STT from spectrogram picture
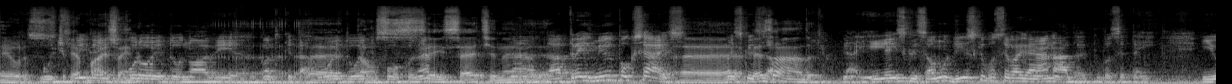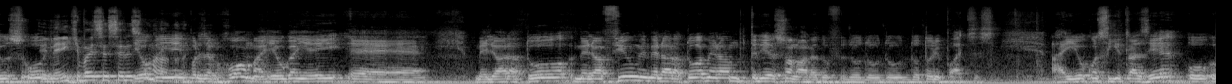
Euros. é Multiplica mais isso ainda. por 8, 9, quanto que dá? É, 8, 8 dá e pouco, né? 6, 7, né? Dá, dá 3 mil e poucos reais. É, inscrição. pesado. E a inscrição não diz que você vai ganhar nada que você tem. E, os, E hoje, nem que vai ser eu selecionado. ganhei, né? por exemplo, Roma, eu ganhei é, melhor ator, melhor filme, melhor ator, melhor trilha sonora do, do, do, do Doutor Hipóteses. Aí eu consegui trazer, o,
